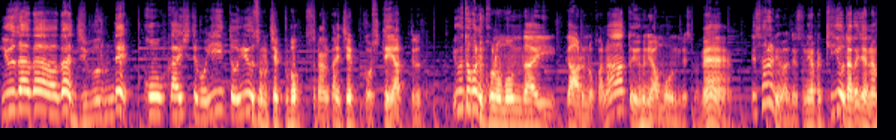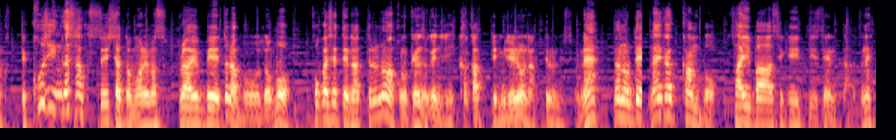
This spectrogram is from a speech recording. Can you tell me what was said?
ユーザー側が自分で公開してもいいというそのチェックボックスなんかにチェックをしてやってるというとこにこの問題があるのかなというふうには思うんですよね。でさらにはですねやっぱ企業だけじゃなくて個人が作成したと思われますプライベートなボードも公開設定になってるのはこの検索エンジンに引っかかって見れるようになってるんですよね。なので内閣官房サイバーセキュリティセンターですね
